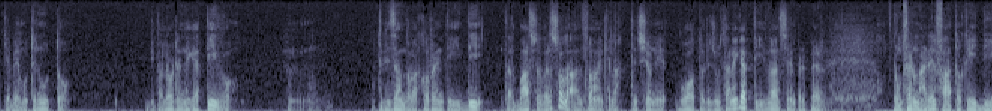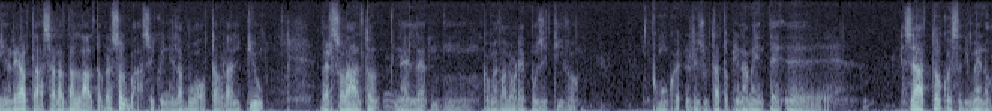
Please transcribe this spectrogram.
che abbiamo ottenuto di valore negativo eh, utilizzando la corrente ID dal basso verso l'alto, anche la tensione vuoto risulta negativa, sempre per confermare il fatto che id in realtà sarà dall'alto verso il basso e quindi la vuota avrà il più verso l'alto mm, come valore positivo. Comunque il risultato pienamente eh, esatto questo di meno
